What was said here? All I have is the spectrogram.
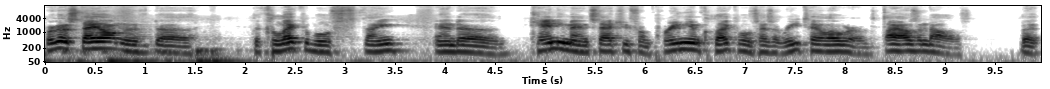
we're gonna stay on the uh, the collectibles thing, and uh, Candyman statue from Premium Collectibles has a retail over a thousand dollars. But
